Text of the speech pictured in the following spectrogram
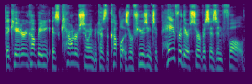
The catering company is countersuing because the couple is refusing to pay for their services in full.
